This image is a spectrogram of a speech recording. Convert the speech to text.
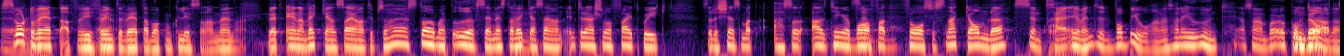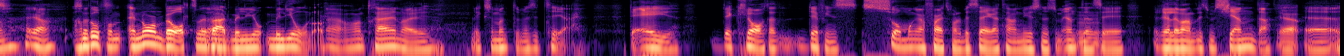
Svårt att veta, för vi får Ja. inte veta bakom kulisserna. Men Nej. du vet, ena veckan säger han typ så jag stör mig på UFC. Nästa Mm. vecka säger han International Fight Week. Så det känns som att alltså, allting är bara Sen- för att få oss att snacka om det. Sen trä, jag vet inte, var bor han? Alltså han är ju runt, alltså han bara åker runt världen. Ja, Han bor på en enorm båt som är Ja. värd miljo- miljoner. Ja, och han tränar ju liksom inte med sitt tid. Det är ju, det är klart att det finns så många fights som har besegrat han just nu som inte Mm. ens är relevant, liksom kända. Ja. Eh,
